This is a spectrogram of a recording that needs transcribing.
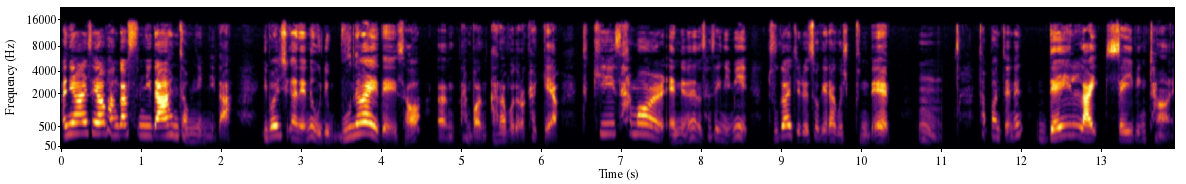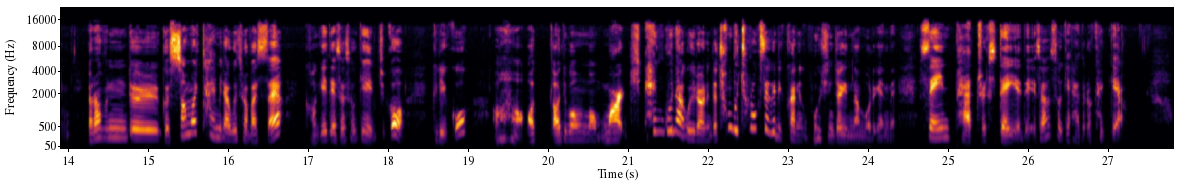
안녕하세요. 반갑습니다. 한정리입니다. 이번 시간에는 우리 문화에 대해서 음, 한번 알아보도록 할게요. 특히 3월에는 선생님이 두 가지를 소개를 하고 싶은데, 음, 첫 번째는 Daylight Saving Time. 여러분들 그 Summer Time이라고 들어봤어요? 거기에 대해서 소개해주고, 그리고 어, 어, 디 보면 뭐 March 행군하고 이러는데 전부 초록색을 입고 하는 거 보신 적 있나 모르겠네. Saint Patrick's Day에 대해서 소개를 하도록 할게요.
